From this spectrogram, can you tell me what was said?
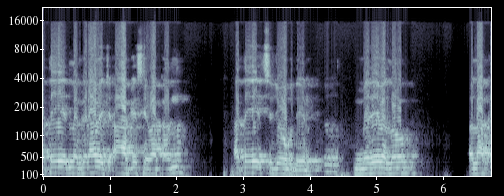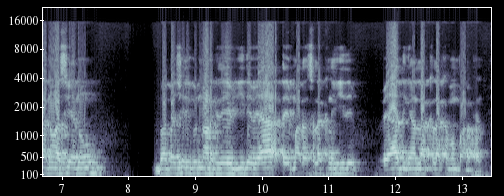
ਅਤੇ ਲੰਗਰਾਂ ਵਿੱਚ ਆ ਕੇ ਸੇਵਾ ਕਰਨ। ਅਤੇ ਸਹਿਯੋਗ ਦੇਣ। ਮੇਰੇ ਵੱਲੋਂ ਇਲਾਕਾ ਨਿਵਾਸੀਆਂ ਨੂੰ ਬਾਬਾ ਸ੍ਰੀ ਗੁਰੂ ਨਾਨਕ ਦੇਵ ਜੀ ਦੇ ਵਿਆਹ ਅਤੇ ਮਾਤਾ ਸੁਲੱਖਣੀ ਜੀ ਦੇ ਵਿਆਹ ਦੀਆਂ ਲੱਖ ਲੱਖ ਮੁਬਾਰਕਾਂ।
